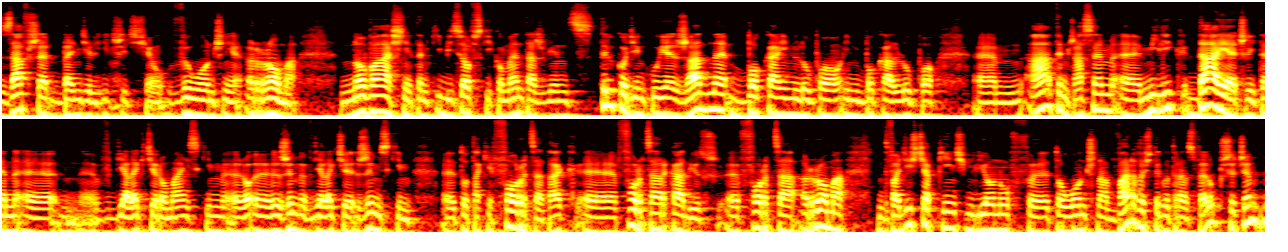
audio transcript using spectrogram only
zawsze będzie liczyć się wyłącznie Roma. No właśnie, ten kibicowski komentarz, więc tylko dziękuję. Żadne boca in lupo, in boca lupo. A tymczasem e, Milik daje, czyli ten e, w dialekcie romańskim, e, Rzym, w dialekcie rzymskim to takie forca, tak? Forza Arkadiusz, Forza Roma. 25 milionów to łączna wartość tego transferu, przy czym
